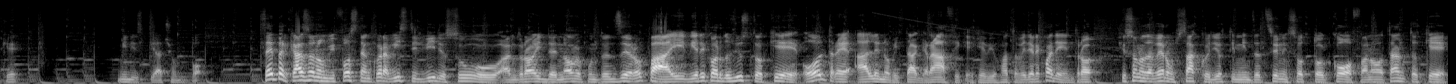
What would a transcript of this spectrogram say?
che mi dispiace un po'. Se per caso non vi foste ancora visti il video su Android 9.0 Pie, vi ricordo giusto che oltre alle novità grafiche che vi ho fatto vedere qua dentro, ci sono davvero un sacco di ottimizzazioni sotto il cofano, tanto che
